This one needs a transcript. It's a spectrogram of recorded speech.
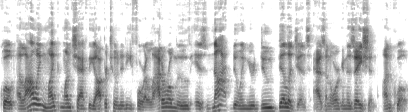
Quote, allowing Mike Munchak the opportunity for a lateral move is not doing your due diligence as an organization, unquote.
